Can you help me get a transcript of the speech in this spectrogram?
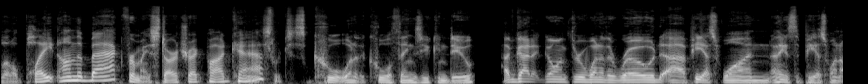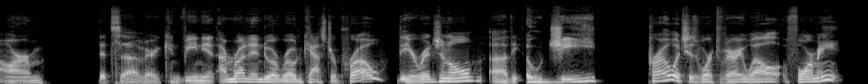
little plate on the back for my Star Trek podcast, which is cool. One of the cool things you can do. I've got it going through one of the Rode uh, PS1. I think it's the PS1 ARM. It's uh, very convenient. I'm running into a Rodecaster Pro, the original, uh, the OG Pro, which has worked very well for me.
